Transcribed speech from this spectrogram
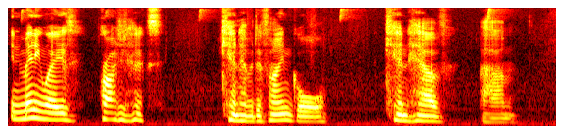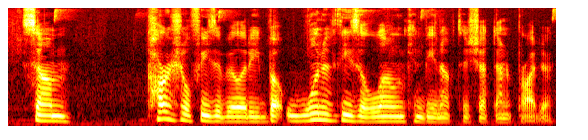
in many ways, projects can have a defined goal, can have um, some partial feasibility, but one of these alone can be enough to shut down a project.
